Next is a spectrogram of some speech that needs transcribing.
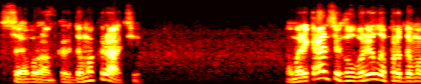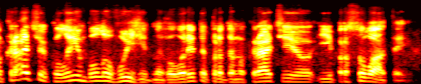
Все в рамках демократії. Американці говорили про демократію, коли їм було вигідно говорити про демократію і просувати їх.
